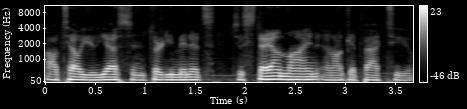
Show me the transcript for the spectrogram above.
I'll tell you yes in 30 minutes. Just stay online and I'll get back to you.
